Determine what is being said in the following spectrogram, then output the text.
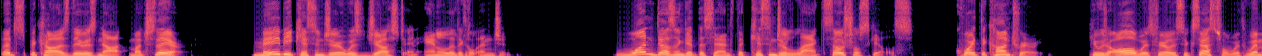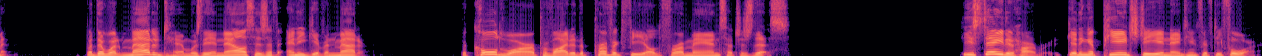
that's because there is not much there. Maybe Kissinger was just an analytical engine. One doesn't get the sense that Kissinger lacked social skills. Quite the contrary. He was always fairly successful with women. But that what mattered to him was the analysis of any given matter. The Cold War provided the perfect field for a man such as this. He stayed at Harvard, getting a PhD in 1954,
